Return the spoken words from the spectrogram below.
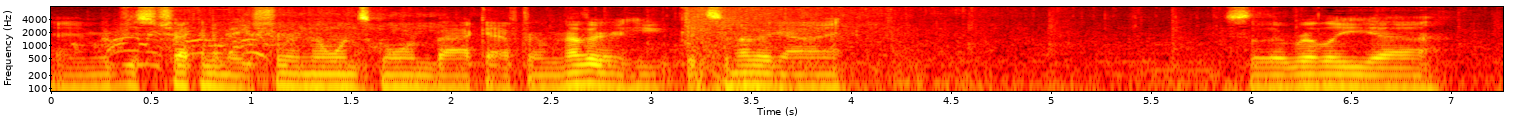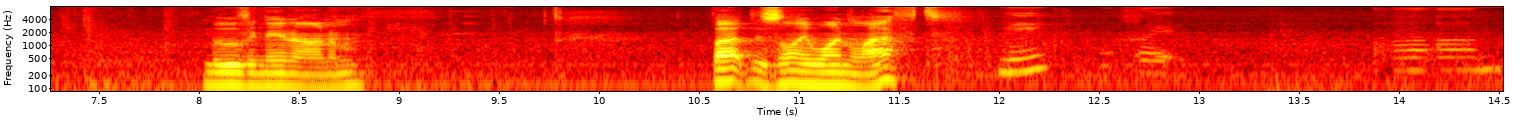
And we're just checking to make sure no one's going back after. Another, he gets another guy. So they're really uh, moving in on him. But there's only one left. Me? Wait. Um,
